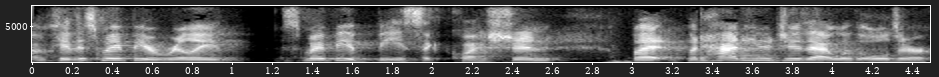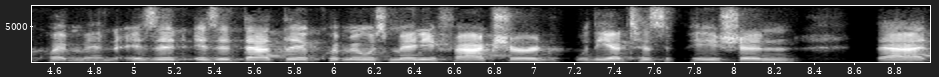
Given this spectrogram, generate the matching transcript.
Okay, this might be a really this might be a basic question, but but how do you do that with older equipment? Is it is it that the equipment was manufactured with the anticipation that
